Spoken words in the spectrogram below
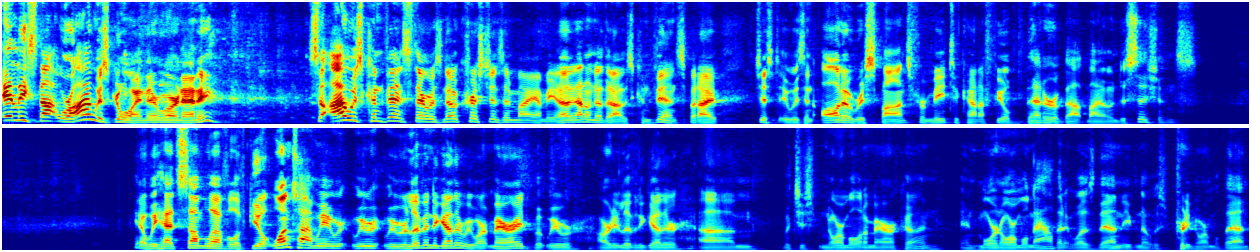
At least not where I was going, there weren't any. So I was convinced there was no Christians in Miami. I don't know that I was convinced, but I just, it was an auto response for me to kind of feel better about my own decisions. You know, we had some level of guilt. One time we were, we were, we were living together. We weren't married, but we were already living together, um, which is normal in America and, and more normal now than it was then, even though it was pretty normal then.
